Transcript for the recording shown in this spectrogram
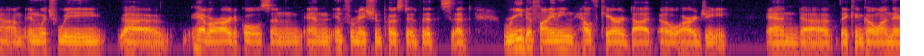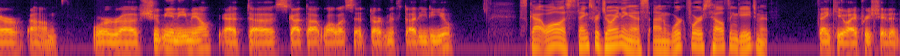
um, in which we uh, have our articles and, and information posted that's at redefininghealthcare.org. And uh, they can go on there um, or uh, shoot me an email at uh, scott.wallace at dartmouth.edu. Scott Wallace, thanks for joining us on Workforce Health Engagement. Thank you. I appreciate it.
